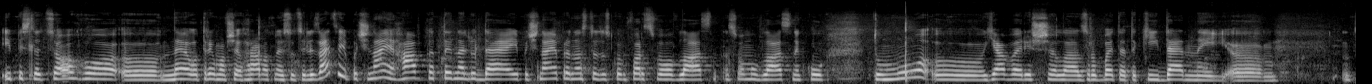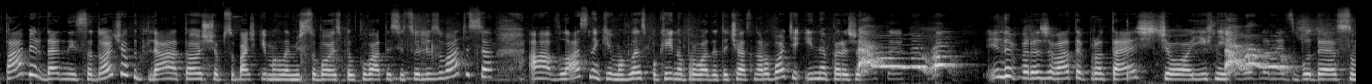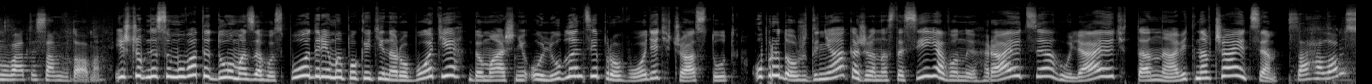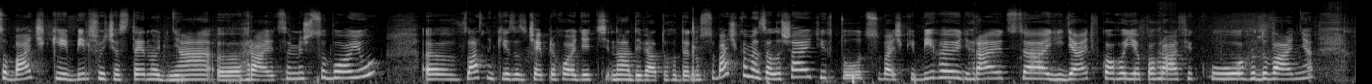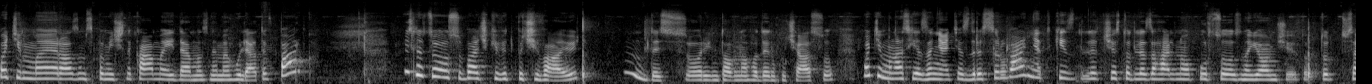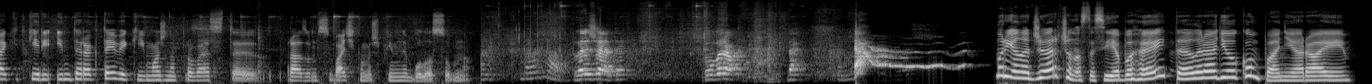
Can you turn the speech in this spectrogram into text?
і після цього, е, не отримавши грамотної соціалізації, починає гавкати на людей, починає приносити дискомфорт свого влас... своєму власнику. Тому е, я вирішила зробити такий денний. Табір, денний садочок для того, щоб собачки могли між собою спілкуватися і соціалізуватися, а власники могли спокійно проводити час на роботі і не переживати. І не переживати про те, що їхній улюбленець буде сумувати сам вдома. І щоб не сумувати дома за господарями, поки ті на роботі, домашні улюбленці проводять час тут. Упродовж дня, каже Анастасія, вони граються, гуляють та навіть навчаються. Загалом собачки більшу частину дня е, граються між собою. Е, власники зазвичай приходять на 9 годину з собачками, залишають їх тут. Собачки бігають, граються, їдять в кого є по графіку годування. Потім ми разом з помічниками йдемо з ними гуляти в парк. Після цього собачки відпочивають. ну, Десь орієнтовно годинку часу. Потім у нас є заняття з дресирування, такі для, чисто для загального курсу ознайомчі. Тобто всякий такий інтерактив, який можна провести разом з собачками, щоб їм не було сумно. Лежати. Поверх. Да. Мар'яна Джерч, Анастасія Бегей, телерадіо компанія Раї.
